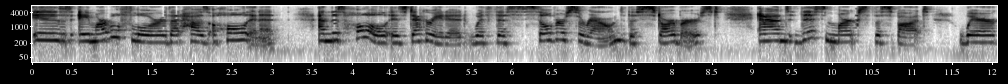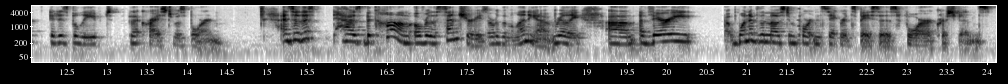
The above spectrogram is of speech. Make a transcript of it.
is a marble floor that has a hole in it. And this hole is decorated with this silver surround, the starburst. And this marks the spot where it is believed that Christ was born. And so this has become over the centuries, over the millennia, really um, a very one of the most important sacred spaces for Christians.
